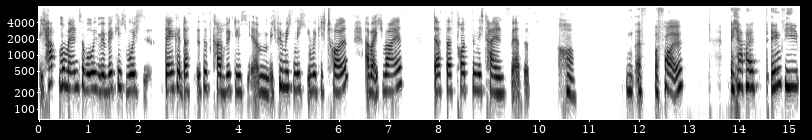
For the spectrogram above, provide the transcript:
ich habe Momente, wo ich mir wirklich, wo ich denke, das ist jetzt gerade wirklich, ähm, ich fühle mich nicht wirklich toll, aber ich weiß, dass das trotzdem nicht teilenswert ist. Huh. Es, voll. Ich habe halt irgendwie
